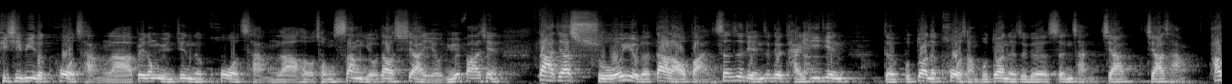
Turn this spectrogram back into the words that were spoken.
PCB 的扩厂啦，被动元件的扩厂啦，和从上游到下游，你会发现，大家所有的大老板，甚至连这个台积电的不断的扩厂、不断的这个生产加加长，他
